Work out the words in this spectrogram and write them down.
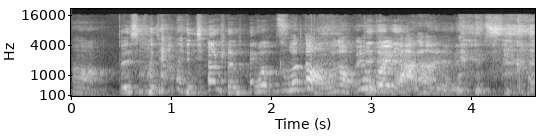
嗯，不是什么叫很像人类。我我懂我懂，因为我也把它当人类的子宫。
